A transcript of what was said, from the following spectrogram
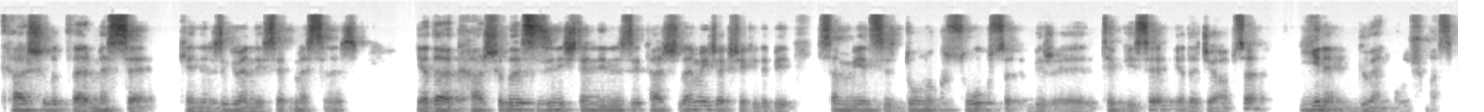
karşılık vermezse kendinizi güvende hissetmezsiniz. Ya da karşılığı sizin iştenliğinizi karşılamayacak şekilde bir samimiyetsiz, donuk, soğuk bir e, tepki ise ya da cevapsa yine güven oluşmaz.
